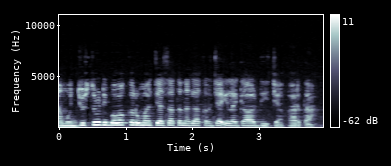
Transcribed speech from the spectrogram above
namun justru dibawa ke rumah jasa tenaga kerja ilegal di Jakarta.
